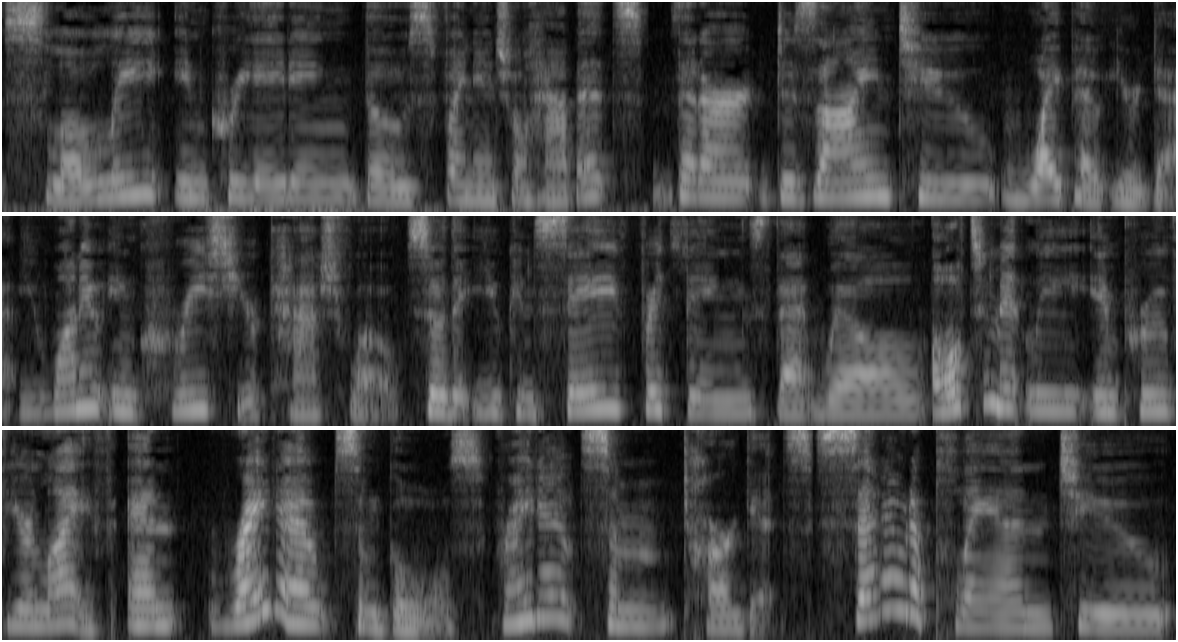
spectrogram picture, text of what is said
slowly in creating those financial habits that are designed to wipe out your debt. You want to increase your cash flow so that you can save for things that will ultimately improve your life. And write out some goals, write out some targets, set out a plan to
